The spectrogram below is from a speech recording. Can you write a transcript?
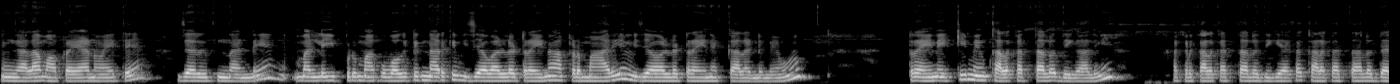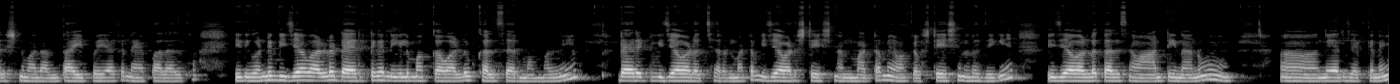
ఇంకా అలా మా ప్రయాణం అయితే జరుగుతుందండి. మళ్ళీ ఇప్పుడు మాకు ఒకటిన్నరకి విజయవాడలో ట్రైన్ అక్కడ మారి విజయవాడలో ట్రైన్ ఎక్కాలండి మేము. ట్రైన్ ఎక్కి మేము కలకత్తాలో దిగాలి. అక్కడ కలకత్తాలో దిగాక కలకత్తాలో దర్శనం అదంతా అయిపోయాక నేపాల్ వెళ్తాం. ఇదిగోండి విజయవాడలో డైరెక్ట్గా నీలిమక్క వాళ్ళు కలిశారు మమ్మల్ని. డైరెక్ట్ విజయవాడ వచ్చారనమాట. విజయవాడ స్టేషన్ అనమాట మేము అక్కడ స్టేషన్లో దిగి విజయవాడలో కలిసాం ఆంటీ నాను నేర్జక్కని.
